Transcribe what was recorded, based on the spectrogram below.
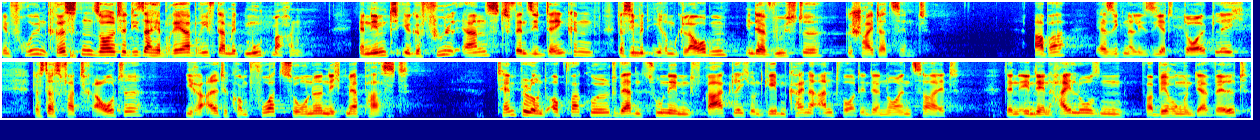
Den frühen Christen sollte dieser Hebräerbrief damit Mut machen. Er nimmt ihr Gefühl ernst, wenn sie denken, dass sie mit ihrem Glauben in der Wüste gescheitert sind. Aber er signalisiert deutlich, dass das Vertraute, ihre alte Komfortzone nicht mehr passt. Tempel und Opferkult werden zunehmend fraglich und geben keine Antwort in der neuen Zeit. Denn in den heillosen Verwirrungen der Welt,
